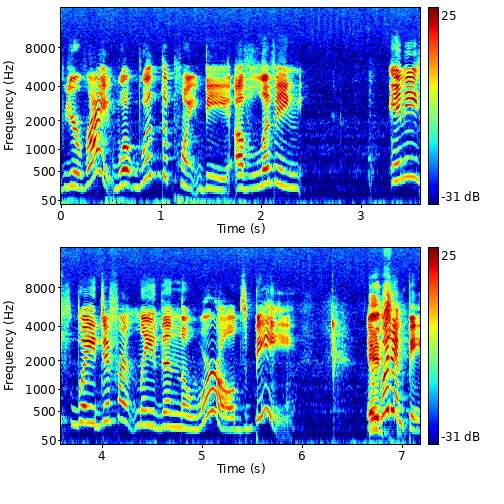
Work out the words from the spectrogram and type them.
you're right. What would the point be of living any way differently than the world's be? It It's- wouldn't be.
